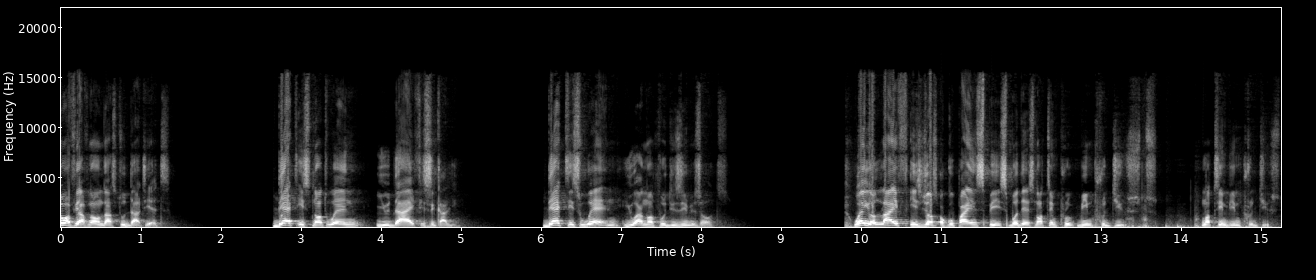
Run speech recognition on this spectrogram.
Some of you have not understood that yet. Death is not when you die physically. Death is when you are not producing results. Where your life is just occupying space, but there's nothing pro- being produced. Nothing being produced.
